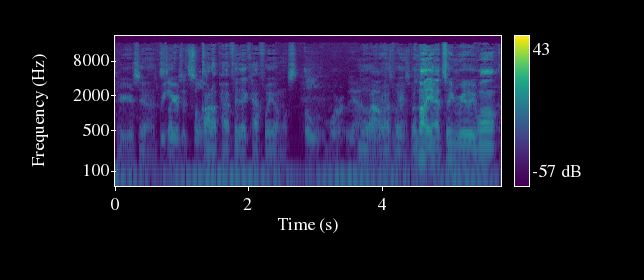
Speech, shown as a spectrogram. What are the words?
three years. Yeah, it's three like years. It's sold caught up half like halfway almost. Oh, more. Yeah, wow, halfway. But no, yeah, it's doing really well.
